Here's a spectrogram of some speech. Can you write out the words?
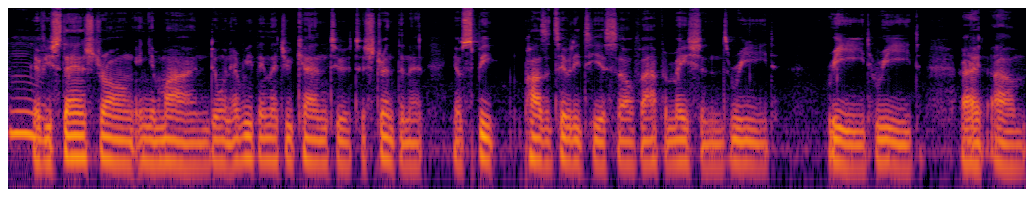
Hmm. If you stand strong in your mind, doing everything that you can to to strengthen it, you know, speak positivity to yourself, affirmations, read, read, read, right? Um,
